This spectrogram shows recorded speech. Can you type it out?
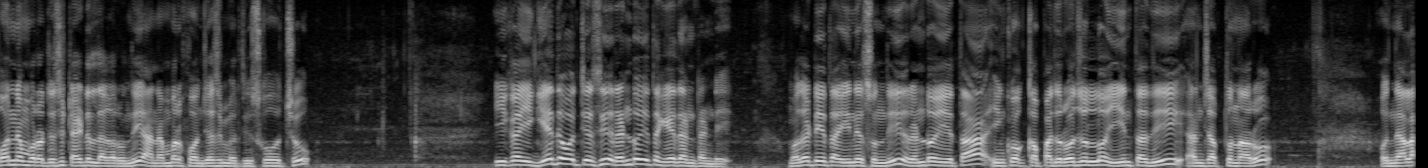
ఫోన్ నెంబర్ వచ్చేసి టైటిల్ దగ్గర ఉంది. ఆ నెంబర్ ఫోన్ చేసి మీరు తీసుకోవచ్చు. ఇక ఈ గేదె వచ్చేసి రెండో ఈత గేదె అంటండి. మొదటి ఈత ఈనేసుంది రెండో ఈత ఇంకొక పది రోజుల్లో ఈంతది అని చెప్తున్నారు. ఒక నెల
